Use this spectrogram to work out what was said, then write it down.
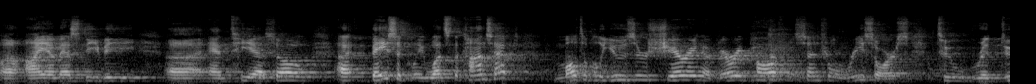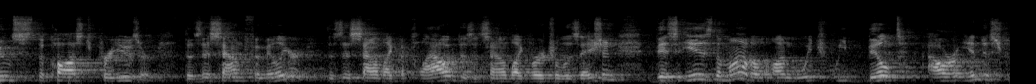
uh, IMSDB, uh, and TSO. Uh, basically, what's the concept? multiple users sharing a very powerful central resource to reduce the cost per user. Does this sound familiar? Does this sound like the cloud? Does it sound like virtualization? This is the model on which we built our industry.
